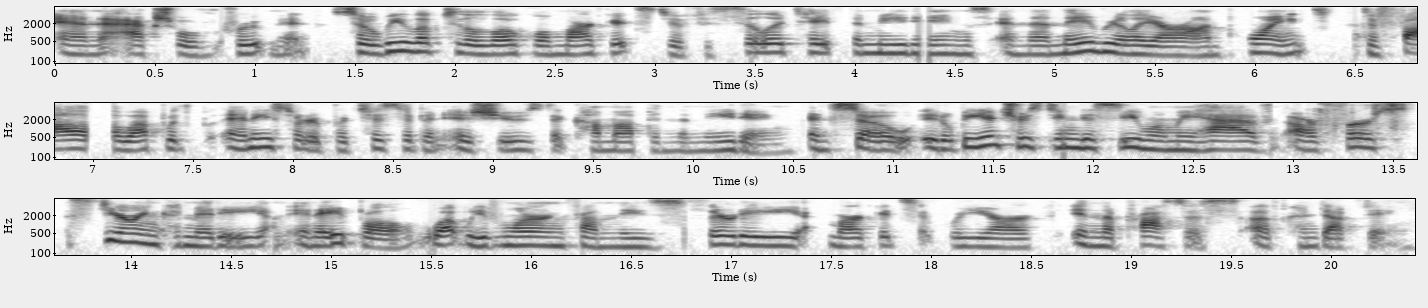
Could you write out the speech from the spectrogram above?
and actual recruitment. So we look to the local markets to facilitate the meetings, and then they really are on point to follow up with any sort of participant issues that come up in the meeting. And so it'll be interesting to see when we have our first steering committee in April what we've learned from these 30 markets that we are in the process of conducting.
